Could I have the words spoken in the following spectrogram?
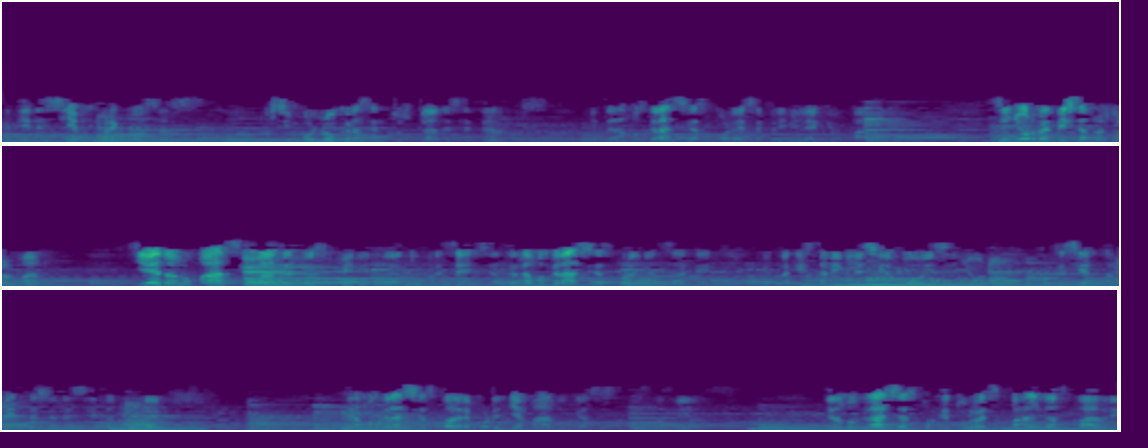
que tienes siempre cosas, nos involucras en tus planes eternos y te damos gracias por ese privilegio, Padre. Señor, bendice a nuestro hermano, llénalo más y más de tu espíritu te damos gracias por el mensaje que trajiste a la iglesia hoy, Señor, porque ciertamente se necesitan obreros. Te damos gracias, Padre, por el llamado que haces a nuestras vidas. Te damos gracias porque tú respaldas, Padre,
